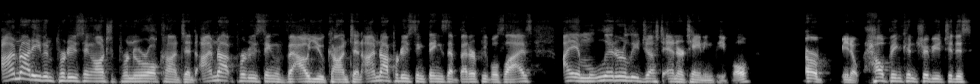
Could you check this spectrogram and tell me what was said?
I'm not even producing entrepreneurial content. I'm not producing value content. I'm not producing things that better people's lives. I am literally just entertaining people or, you know, helping contribute to this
